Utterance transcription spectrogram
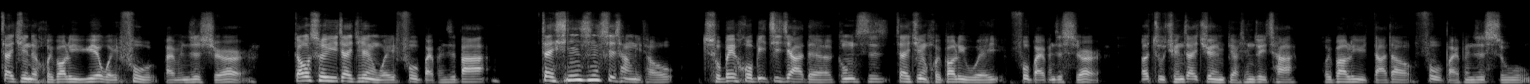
债券的回报率约为负百分之十二，高收益债券为负百分之八。在新兴市场里头，储备货币计价的公司债券回报率为负百分之十二，而主权债券表现最差，回报率达到负百分之十五。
